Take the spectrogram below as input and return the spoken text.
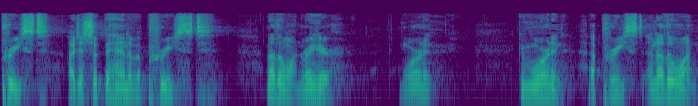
Priest. I just shook the hand of a priest. Another one right here. Morning. Good morning. A priest. Another one.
